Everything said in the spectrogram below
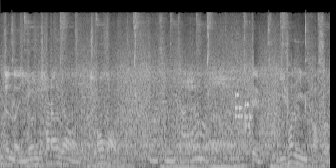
완전 나 이런 촬영 장은 처음 와봐 아 진짜요? 그때 이사님이 봤어도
